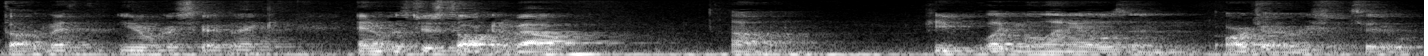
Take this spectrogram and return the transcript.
Dartmouth University, I think, and it was just talking about um, people like millennials and our generation too,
